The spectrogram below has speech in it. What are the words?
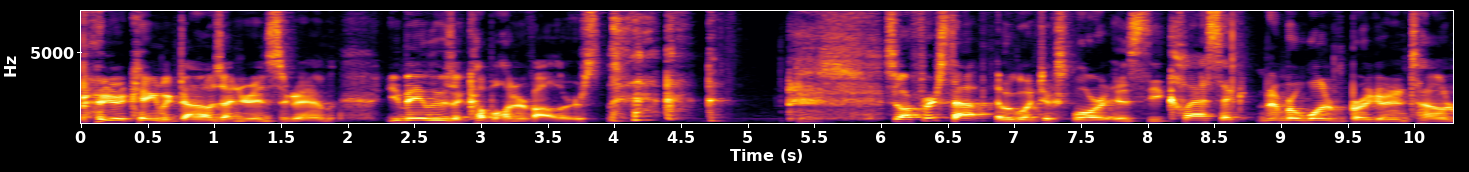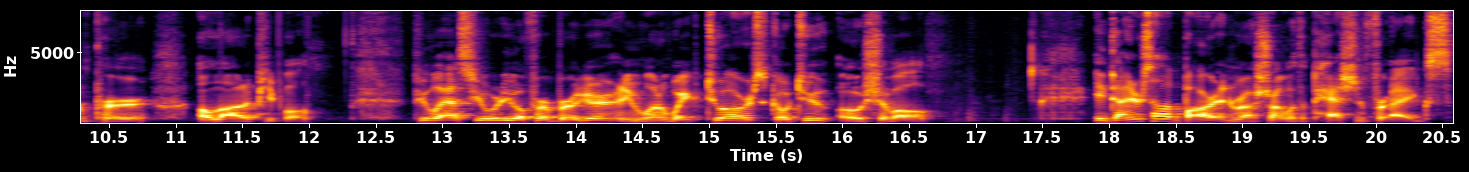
Burger King McDonald's on your Instagram. You may lose a couple hundred followers. so our first stop that we're going to explore is the classic number one burger in town per a lot of people. People ask you where do you go for a burger and you want to wait two hours, go to Au Cheval. A diner style bar and restaurant with a passion for eggs.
